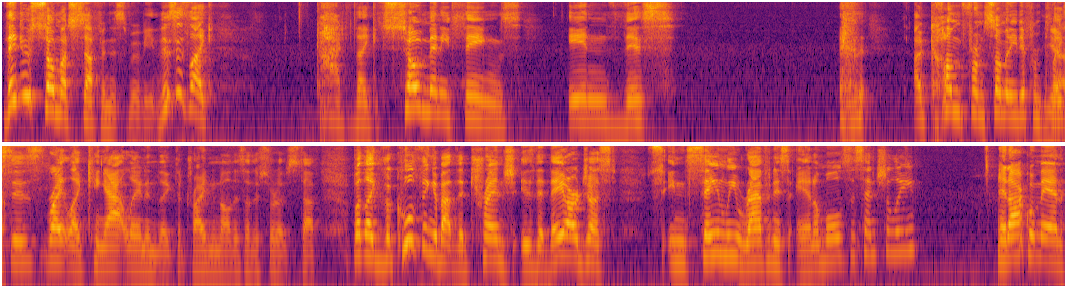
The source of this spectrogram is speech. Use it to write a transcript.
They do so much stuff in this movie. This is like, God, like so many things in this uh, come from so many different Yeah. places, right? Like King Atlan and like the Trident and all this other sort of stuff. But like the cool thing about the trench is that they are just insanely ravenous animals, essentially. And Aquaman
